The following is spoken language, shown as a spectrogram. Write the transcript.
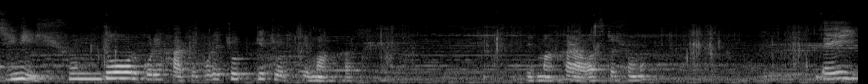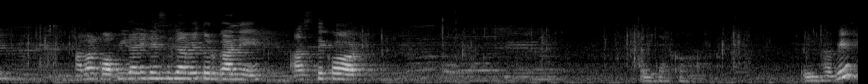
জিনিস সুন্দর করে হাতে করে চটকে চটকে মাখা যে মাখার আওয়াজটা শোনো। এই, আমার কপিরাইট এসে যাবে তোর গানে। আস্তে কর। এই দেখো। এইভাবে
